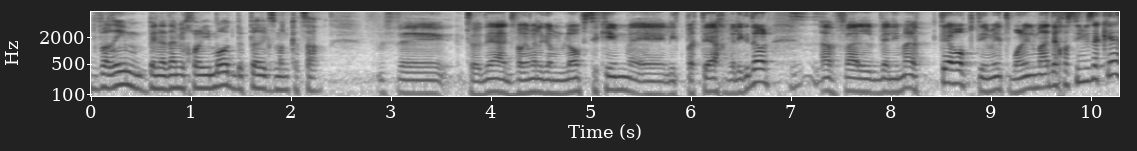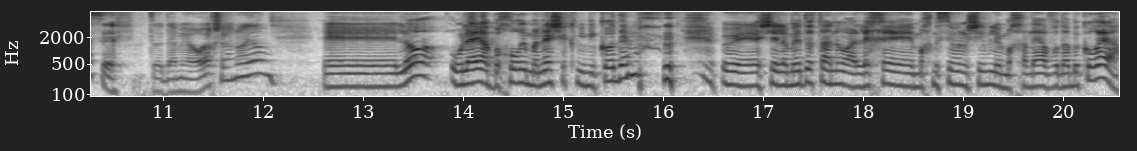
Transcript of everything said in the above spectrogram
דברים בן אדם יכול ללמוד בפרק זמן קצר. ואתה יודע, הדברים האלה גם לא מפסיקים אה, להתפתח ולגדול, אבל בנימה יותר אופטימית, בוא נלמד איך עושים מזה כסף. אתה יודע מי האורח שלנו היום? אה, לא, אולי הבחור עם הנשק ממקודם, אה, שילמד אותנו על איך אה, מכניסים אנשים למחנה עבודה בקוריאה.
